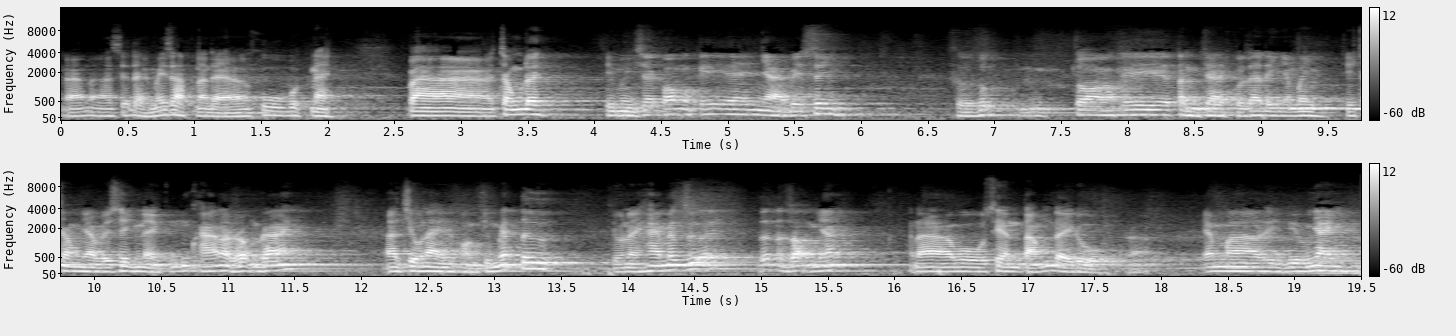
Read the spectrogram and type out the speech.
Đó là sẽ để máy giặt là để ở khu vực này. Và trong đây thì mình sẽ có một cái nhà vệ sinh sử dụng cho cái tầng trệt của gia đình nhà mình thì trong nhà vệ sinh này cũng khá là rộng rãi. À, chiều này khoảng chừng mét tư chiều này hai mét rưỡi rất là rộng nhá. Là vô sen tắm đầy đủ. Đó. em à, review nhanh.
